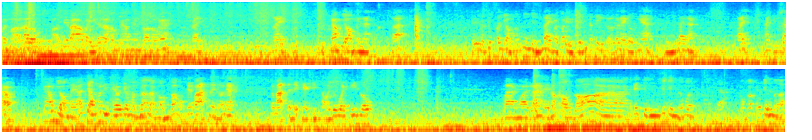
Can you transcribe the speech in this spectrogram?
mình mở ra luôn mở cái bao bì đó ra luôn cho anh em coi luôn nha đây đây nắm giòn này nè đó khi mà chúng ta giòn chúng nhìn đây mà có điều chỉnh cái tiêu cự ở đây được nha nhìn như đây nè đây hai triệu sáu cái ống giòn này ở trong nó đi theo cho mình đó là gồm có một cái bát này nữa nha cái bát này để kẹp điện thoại vô quay phim luôn và ngoài ra thì nó còn có cái chân cái chân nữa mình còn có cái chân nữa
